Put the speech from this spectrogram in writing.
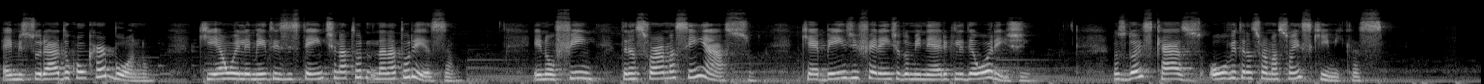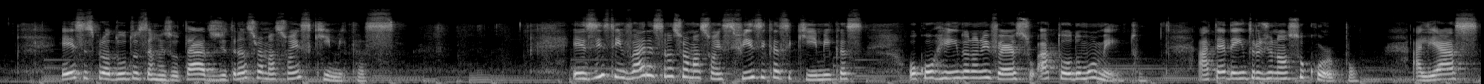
É misturado com carbono, que é um elemento existente na natureza. E no fim, transforma-se em aço, que é bem diferente do minério que lhe deu origem. Nos dois casos, houve transformações químicas. Esses produtos são resultados de transformações químicas. Existem várias transformações físicas e químicas ocorrendo no universo a todo momento, até dentro de nosso corpo. Aliás,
